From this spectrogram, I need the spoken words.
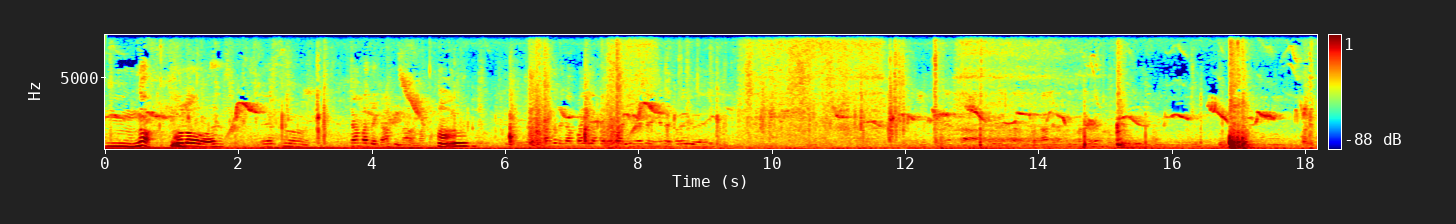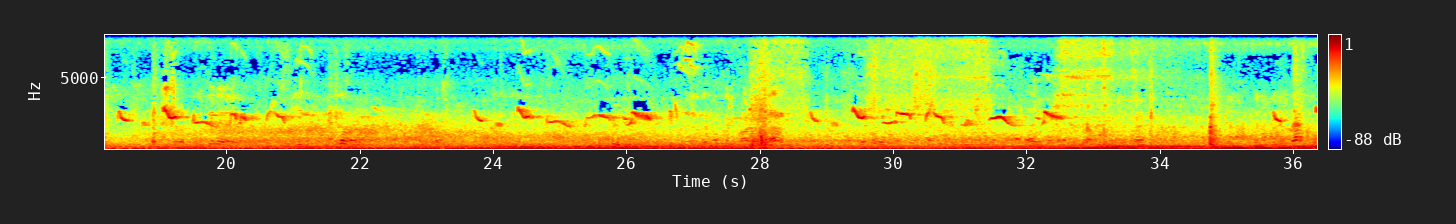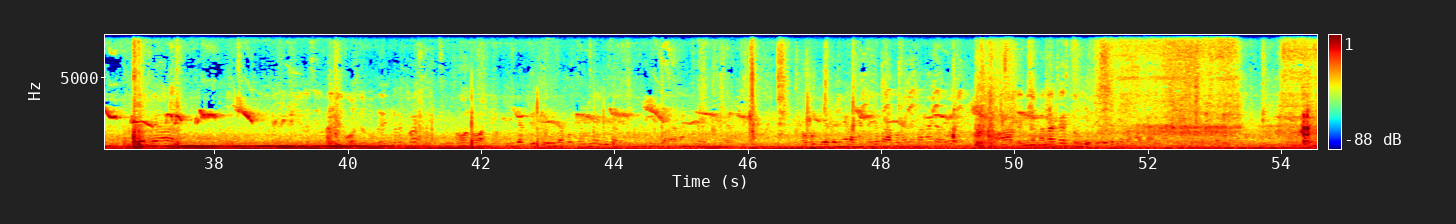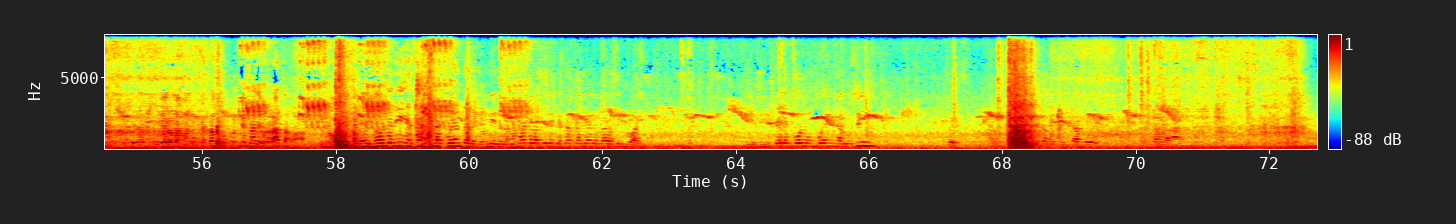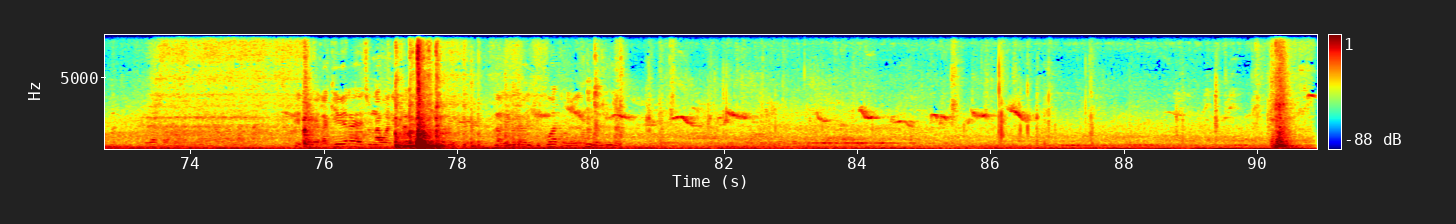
Mm, no, solo es, es uh, chambas de camping nada más. Ah, Las casas de campaña las en ese, en ese predio de ahí. No, porque ya tenía la gente yo para ponerle manaca de Ah, tenía manaca esto. Pero la manaca tampoco es que sale barata, ¿va? No, le- dije, saqué la cuenta, le digo, mire, la manaca la tiene que estar cambiando cada cinco años. Y si usted le pone un buen alucín, pues, está necesitando cada... Sí, pero él aquí hubiera hecho una buena inversión. La línea 24 le un buen.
